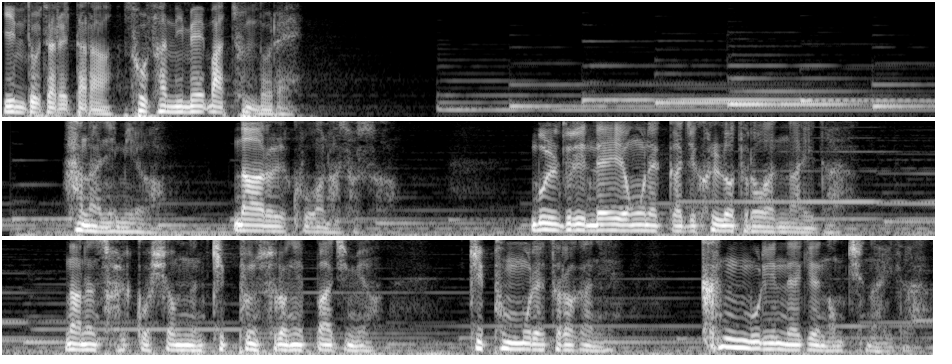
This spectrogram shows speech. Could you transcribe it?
인도자를 따라 소사님의 맞춘 노래. 하나님이여 나를 구원하소서. 물들이 내 영혼에까지 흘러 들어왔나이다. 나는 설 곳이 없는 깊은 수렁에 빠지며 깊은 물에 들어가니 큰 물이 내게 넘치나이다.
